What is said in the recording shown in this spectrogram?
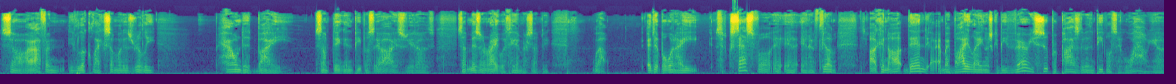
So I often look like someone who's really hounded by something and people say, oh, you know, something isn't right with him or something. Well, but when I successful and, and, and I feel I can then my body language can be very super positive and people say, wow, you know,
